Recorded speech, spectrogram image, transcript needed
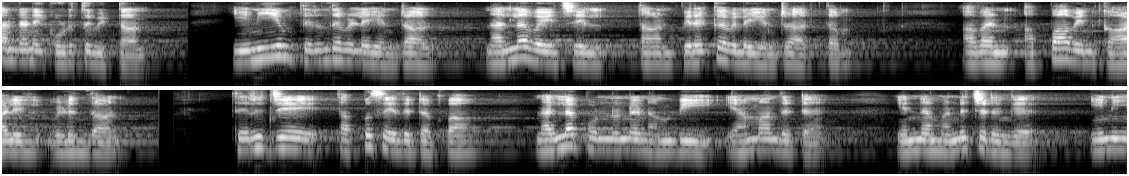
தண்டனை கொடுத்து விட்டான் இனியும் திருந்தவில்லை என்றால் நல்ல வயிற்றில் தான் பிறக்கவில்லை என்ற அர்த்தம். அவன் அப்பாவின் காலில் விழுந்தான். தெரிஞ்சே தப்பு செய்துட்டப்பா. நல்ல பொண்ணுன்னு நம்பி ஏமாந்துட்டேன். என்னை மன்னிச்சிடுங்க. இனி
